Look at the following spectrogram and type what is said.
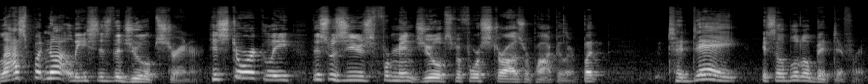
Last but not least is the julep strainer. Historically, this was used for mint juleps before straws were popular, but today it's a little bit different.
